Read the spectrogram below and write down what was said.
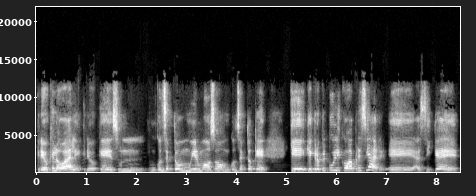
creo que lo vale, creo que es un, un concepto muy hermoso, un concepto que, que, creo que el público va a apreciar. Eh, así que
